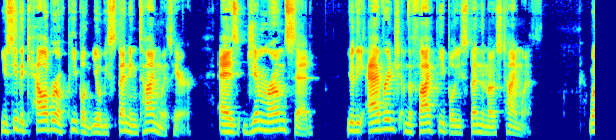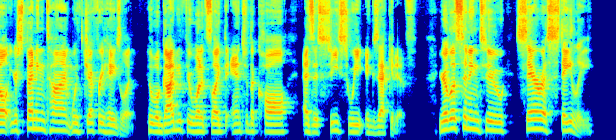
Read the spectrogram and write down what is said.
You see the caliber of people you'll be spending time with here. As Jim Rohn said, you're the average of the five people you spend the most time with. Well, you're spending time with Jeffrey Hayzlett, who will guide you through what it's like to answer the call as a C suite executive. You're listening to Sarah Staley,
